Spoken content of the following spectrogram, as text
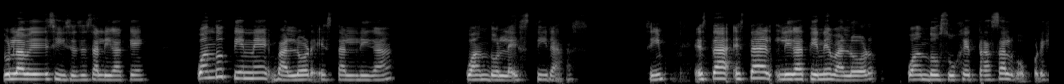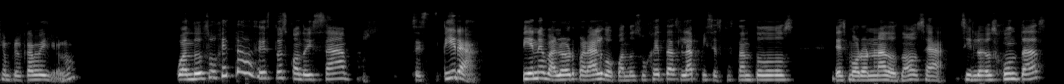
Tú la ves y dices, ¿esa liga qué? ¿Cuándo tiene valor esta liga? Cuando la estiras, ¿sí? Esta, esta liga tiene valor cuando sujetas algo, por ejemplo, el cabello, ¿no? Cuando sujetas esto es cuando ah, pues, se estira, tiene valor para algo. Cuando sujetas lápices que están todos desmoronados, ¿no? O sea, si los juntas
